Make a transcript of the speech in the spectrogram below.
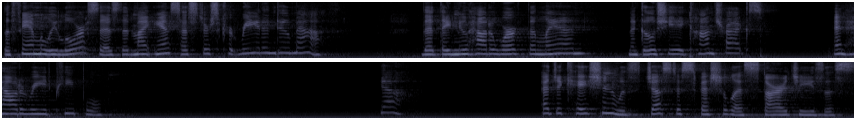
the family lore says that my ancestors could read and do math, that they knew how to work the land, negotiate contracts, and how to read people. Yeah. Education was just as special as Star Jesus.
